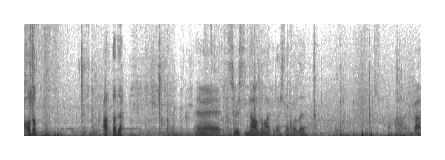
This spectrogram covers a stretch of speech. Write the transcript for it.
Aldım. Atladı. Evet. Su üstüne aldım arkadaşlar balığı. Harika.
